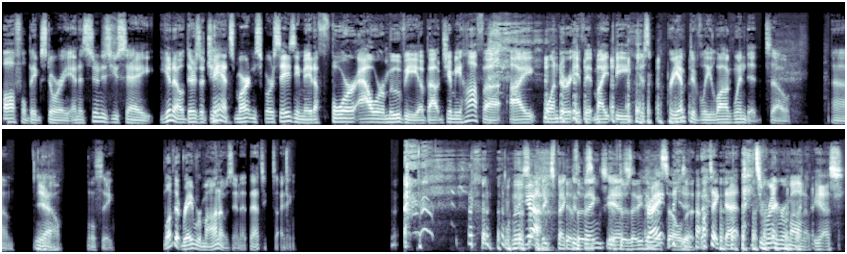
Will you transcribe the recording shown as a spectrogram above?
awful big story. And as soon as you say, you know, there's a chance Martin Scorsese made a four hour movie about Jimmy Hoffa, I wonder if it might be just preemptively long winded. So, um, you Yeah. know, we'll see. Love that Ray Romano's in it. That's exciting. One of those Yeah. unexpected If there's, things. if Yes. there's anything Right? that sells it. I'll take that. it's Ray Romano. Yes.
